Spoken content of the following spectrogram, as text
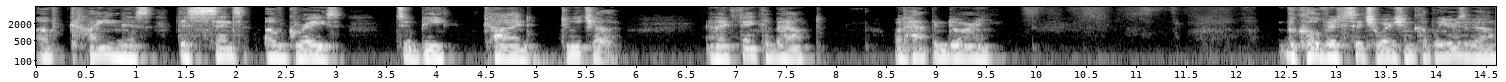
of kindness, the sense of grace to be kind to each other. And I think about what happened during the COVID situation a couple years ago,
